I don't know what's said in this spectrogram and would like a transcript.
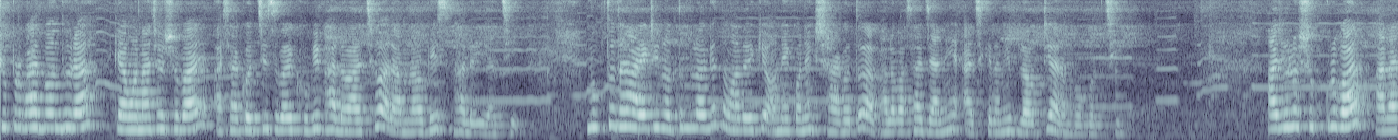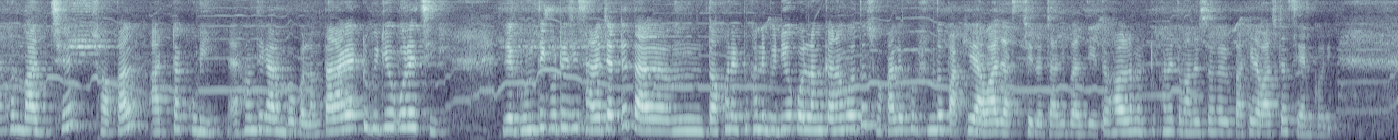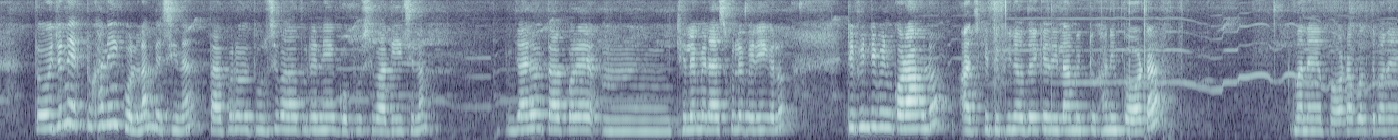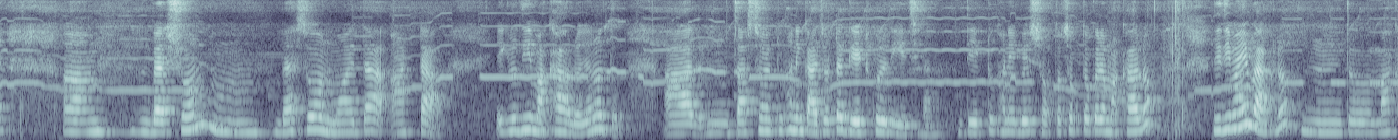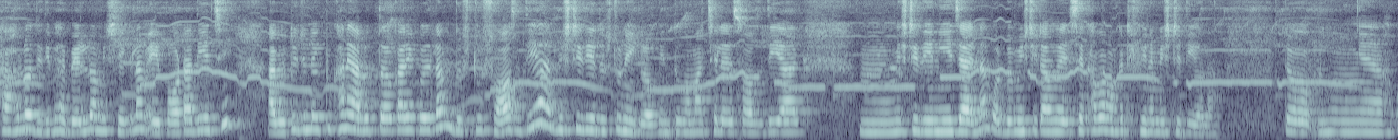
সুপ্রভাত বন্ধুরা, কেমন আছো সবাই? আশা করছি সবাই খুবই ভালো আছো আর আমরাও বেশ ভালোই আছি। মুক্তধারা আরেকটি নতুন ব্লগে তোমাদেরকে অনেক অনেক স্বাগত আর ভালোবাসা জানিয়ে আজকের আমি ব্লগটি আরম্ভ করছি। আজ হলো শুক্রবার আর এখন বাজছে সকাল আটটা কুড়ি, এখন থেকে আরম্ভ করলাম। তার আগে একটু ভিডিও করেছি, যে ঘুম থেকে উঠেছি সাড়ে চারটে তার তখন একটুখানি ভিডিও করলাম কেন বলতো? সকালে খুব সুন্দর পাখির আওয়াজ আসছিল চারিপাশ দিয়ে। তো ভাবলাম একটুখানি তোমাদের সঙ্গে ওই পাখির আওয়াজটা শেয়ার করি। তো ওই জন্য একটুখানিই করলাম, বেশি না। তারপরে ওই তুলসী পাতা তুলে নিয়ে গোপুর সেবা দিয়েছিলাম। যাই হোক, তারপরে ছেলেমেয়েরা স্কুলে বেরিয়ে গেল। টিফিন টিফিন করা হলো। আজকে টিফিন ওদেরকে দিলাম একটুখানি পরোটা। মানে পরোটা বলতে মানে বেসন বেসন, ময়দা, আটা এগুলো দিয়ে মাখা হলো, জানো তো? আর তার সঙ্গে একটুখানি গাজরটা গ্রেট করে দিয়েছিলাম। দিয়ে একটুখানি বেশ শক্ত শক্ত করে মাখা হলো। দিদিমাই মাখলো তো মাখা হলো, দিদিভাই বেললো, আমি শেখলাম এই পরোটা দিয়েছি। আর একটুর জন্য একটুখানি আলুর তরকারি করে দিলাম, দুষ্টু সস দিয়ে আর মিষ্টি দিয়ে দুষ্টু নিয়ে কিন্তু আমার ছেলে সস দিয়ে আর মিষ্টি দিয়ে নিয়ে যায় না, বলবে মিষ্টিটা আমি এসে খাব আমাকে টিফিনে মিষ্টি দিও না। তো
